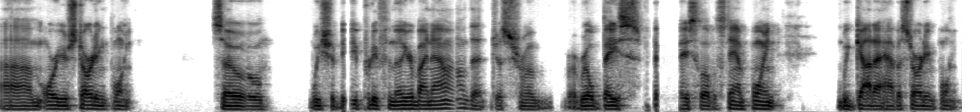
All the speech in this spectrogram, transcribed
um, or your starting point. So we should be pretty familiar by now that just from a, a real base base level standpoint, we got to have a starting point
